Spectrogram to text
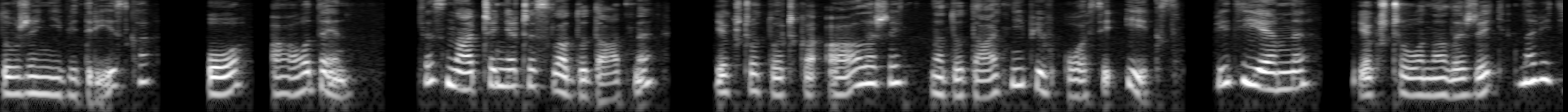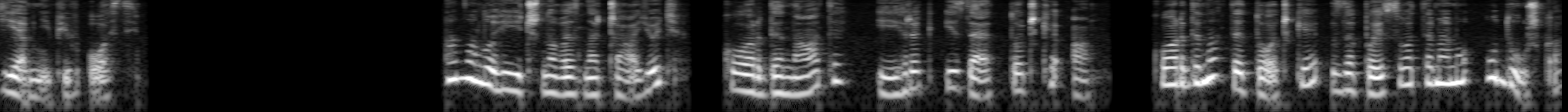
довжині відрізка ОА1. Це значення числа додатне, якщо точка А лежить на додатній півосі Х, від'ємне, якщо вона лежить на від'ємній півосі. Аналогічно визначають координати y і z точки А. Координати точки записуватимемо у дужках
